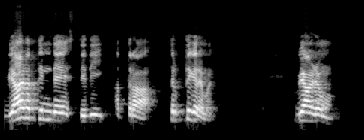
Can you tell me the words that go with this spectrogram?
വ്യാഴത്തിന്റെ സ്ഥിതി അത്ര തൃപ്തികരമല്ല. വ്യാഴം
